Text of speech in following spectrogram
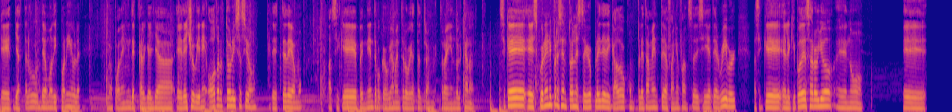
eh, ya está el demo disponible. Lo pueden descargar ya. Eh, de hecho, viene otra actualización de este demo. Así que pendiente porque obviamente lo voy a estar tra- trayendo al canal. Así que eh, Square Enix presentó el Stereo Play dedicado completamente a Final Fantasy VII River. Así que el equipo de desarrollo eh, no, eh,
